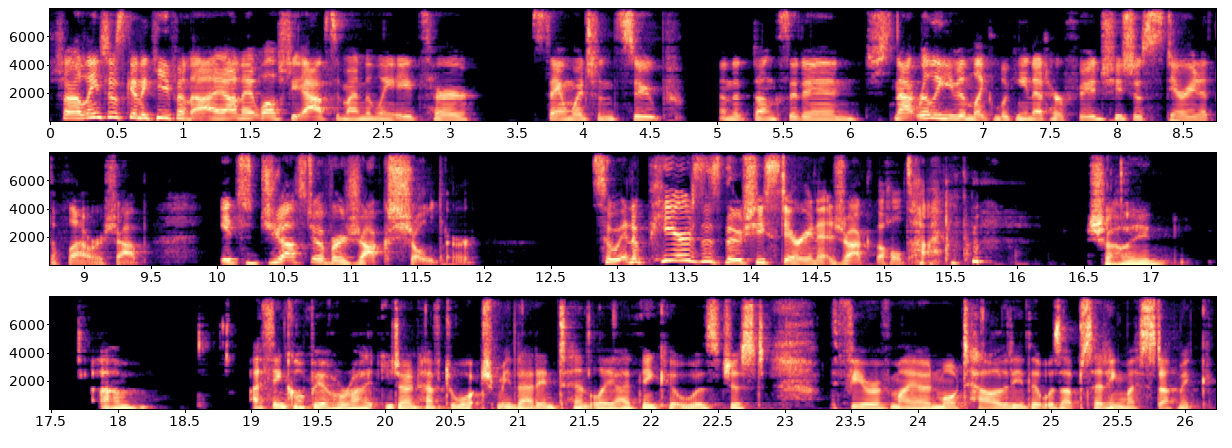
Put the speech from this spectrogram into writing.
Charlene's just gonna keep an eye on it while she absentmindedly eats her sandwich and soup and it dunks it in. She's not really even like looking at her food, she's just staring at the flower shop. It's just over Jacques' shoulder. So it appears as though she's staring at Jacques the whole time. Charlene, um, I think I'll be all right. You don't have to watch me that intently. I think it was just the fear of my own mortality that was upsetting my stomach.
